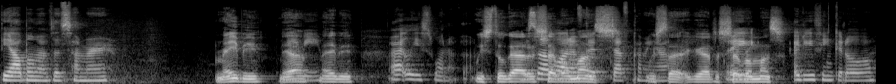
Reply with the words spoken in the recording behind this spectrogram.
the album of the summer, Maybe. Yeah, Maybe. maybe. or at least one of them. We still got We a still several lot of good months. stuff coming we out. still got a several I, months. I do think it'll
